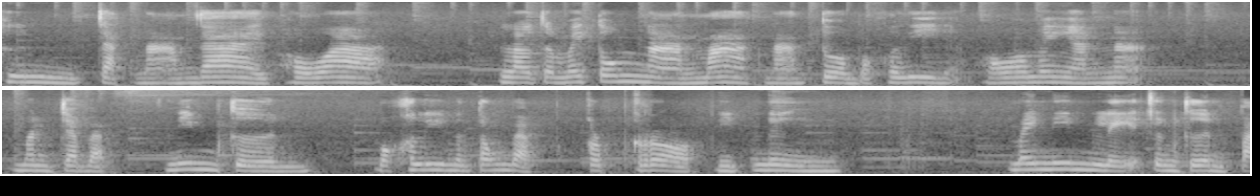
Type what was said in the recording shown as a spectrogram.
ขึ้นจากน้ำได้ เพราะว่าเราจะไม่ต้มนานมากนะตัวบรอกโคลีเนี่ยเพราะว่าไม่งั้นน่ะมันจะแบบนิ่มเกินบรอกโคลีมันต้องแบบกรอบๆนิดนึง ไม่นิ่มเละจนเกินไป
